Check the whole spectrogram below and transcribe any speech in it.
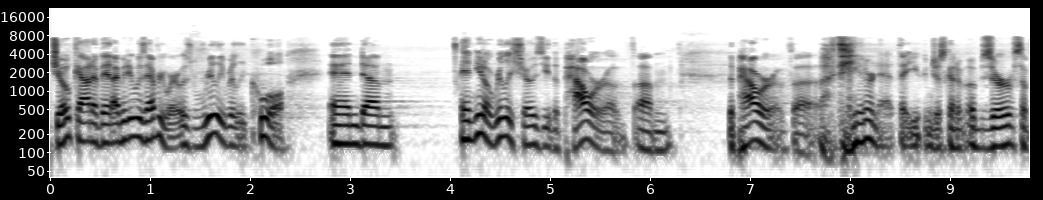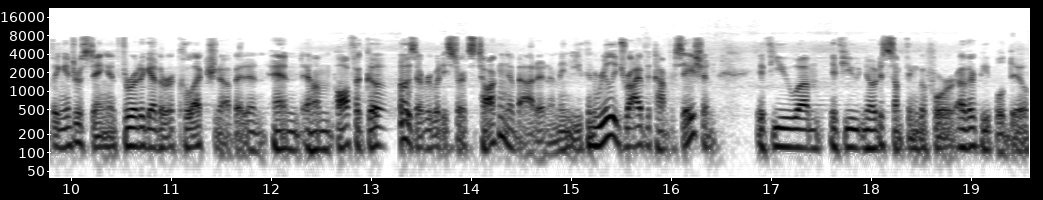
joke out of it. I mean, it was everywhere. It was really really cool, and um, and you know, really shows you the power of um, the power of, uh, of, the internet that you can just kind of observe something interesting and throw together a collection of it. And, and um, off it goes. Everybody starts talking about it. I mean you can really drive the conversation if you um, if you notice something before other people do.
